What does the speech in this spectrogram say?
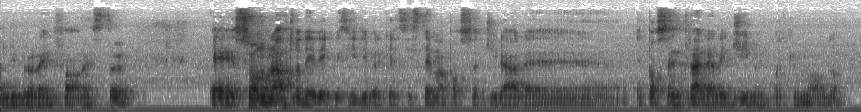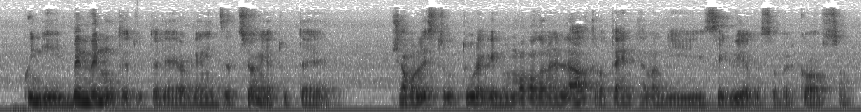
al libro Rainforest. Eh, sono un altro dei requisiti perché il sistema possa girare e possa entrare a regime in qualche modo. Quindi benvenute tutte le organizzazioni e tutte diciamo, le strutture che in un modo o nell'altro tentano di seguire questo percorso.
